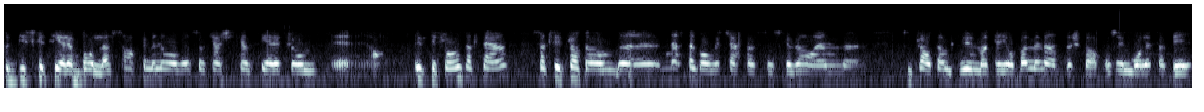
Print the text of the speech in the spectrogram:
får diskutera och bolla saker med någon som kanske kan se det från, eh, ja, utifrån så att säga. Så att vi pratar om, eh, nästa gång vi träffas så ska vi ha en som pratar om hur man kan jobba med mentorskap och så är målet att vi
